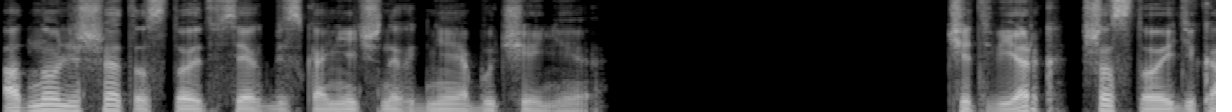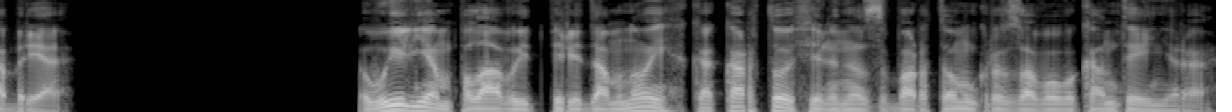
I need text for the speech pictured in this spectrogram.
Одно лишь это стоит всех бесконечных дней обучения. Четверг, 6 декабря. Уильям плавает передо мной, как картофелина за бортом грузового контейнера.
